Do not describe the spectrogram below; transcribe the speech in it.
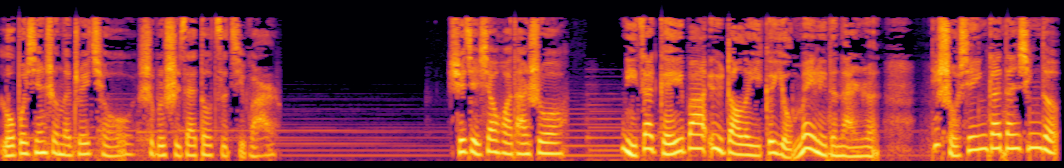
萝卜先生的追求是不是在逗自己玩儿。”学姐笑话他说：“你在 gay 吧遇到了一个有魅力的男人，你首先应该担心的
